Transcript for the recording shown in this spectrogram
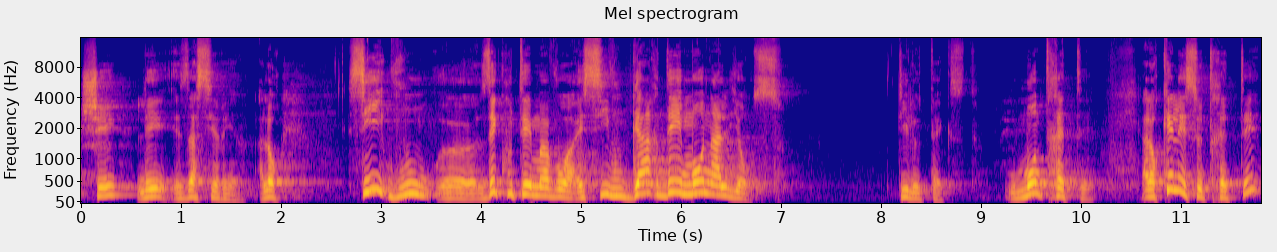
chez les Assyriens. Alors, si vous euh, écoutez ma voix et si vous gardez mon alliance, dit le texte, ou mon traité. Alors quel est ce traité?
